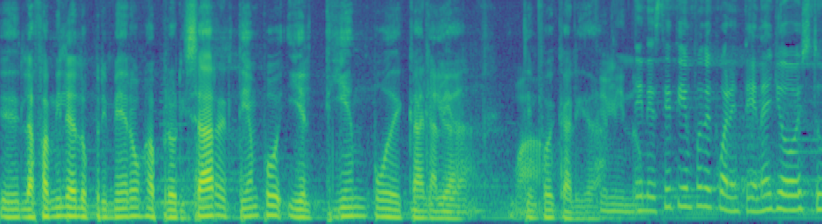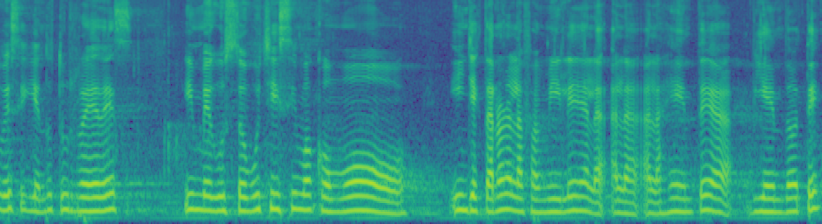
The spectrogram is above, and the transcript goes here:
eh, la familia es lo primero, a priorizar el tiempo y el tiempo de calidad. Calidad. El Wow. tiempo de calidad. Qué lindo. En este tiempo de cuarentena yo estuve siguiendo tus redes y me gustó muchísimo cómo inyectaron a la familia, y a la, a la- a la gente a- viéndote,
